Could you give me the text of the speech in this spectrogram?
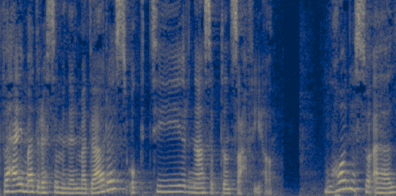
فهي مدرسة من المدارس وكتير ناس بتنصح فيها. وهون السؤال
